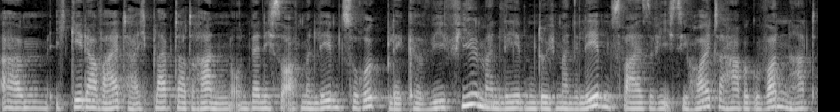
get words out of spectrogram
ähm, ich gehe da weiter, ich bleibe da dran. Und wenn ich so auf mein Leben zurückblicke, wie viel mein Leben durch meine Lebensweise, wie ich sie heute habe, gewonnen hat,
